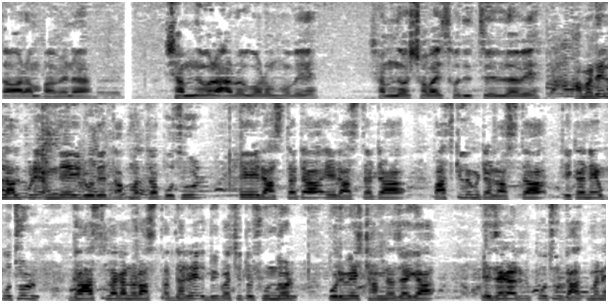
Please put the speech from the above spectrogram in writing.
তাও আরাম পাবে না। সামনে আবার আরও গরম হবে, সামনে আবার সবাই সদিত চলে যাবে। আমাদের লালপুরে এমনি রোদের তাপমাত্রা প্রচুর। এই রাস্তাটা এই রাস্তাটা, পাঁচ কিলোমিটার রাস্তা, এখানে প্রচুর গাছ লাগানো রাস্তার ধারে দুই পাশে তো সুন্দর পরিবেশ, ঠান্ডা জায়গা। এই জায়গার প্রচুর গাছ মানে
